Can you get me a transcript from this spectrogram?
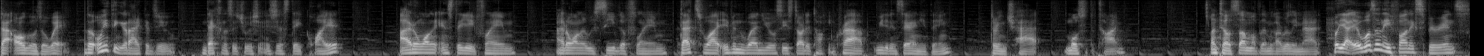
that all goes away. The only thing that I could do in that kind of situation is just stay quiet. I don't want to instigate flame. I don't want to receive the flame. That's why even when UOC started talking crap, we didn't say anything during chat most of the time. Until some of them got really mad. But yeah, it wasn't a fun experience.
